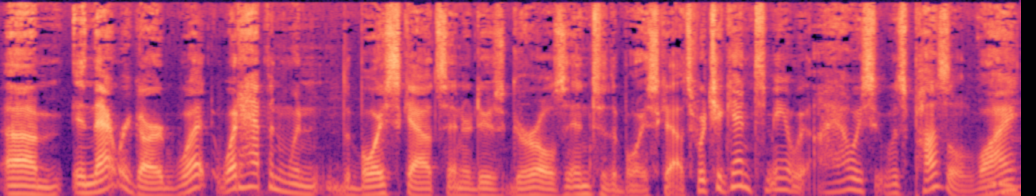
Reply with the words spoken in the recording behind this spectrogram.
Um, in that regard, what what happened when the Boy Scouts introduced girls into the Boy Scouts? Which again, to me, I always was puzzled. Why?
